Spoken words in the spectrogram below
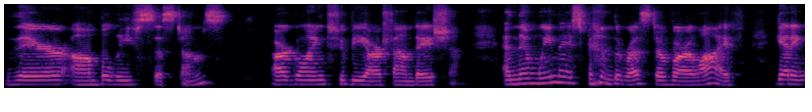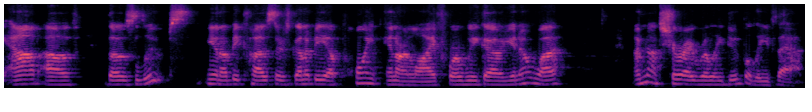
their um, belief systems are going to be our foundation. And then we may spend the rest of our life getting out of those loops, you know, because there's going to be a point in our life where we go, you know what? I'm not sure I really do believe that.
